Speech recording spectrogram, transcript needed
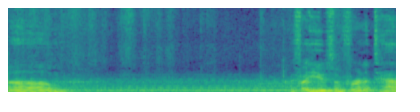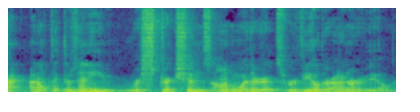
um, if I use them for an attack, I don't think there's any restrictions on whether it's revealed or unrevealed.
